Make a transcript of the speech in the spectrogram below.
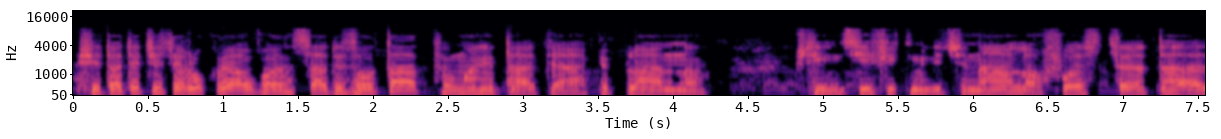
Și toate aceste lucruri au, s-au dezvoltat umanitatea pe plan științific, medicinal, au fost uh, da,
